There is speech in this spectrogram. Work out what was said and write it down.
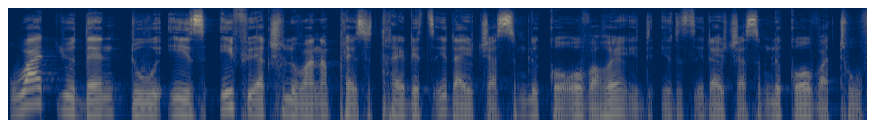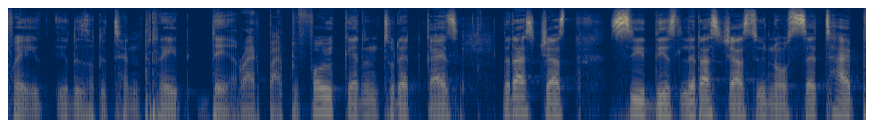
what you then do is if you actually want to place a trade it's either you just simply go over where it, it is either you just simply go over to where it, it is written trade there right? But before we get into that guys let us just see this let us just you know set type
